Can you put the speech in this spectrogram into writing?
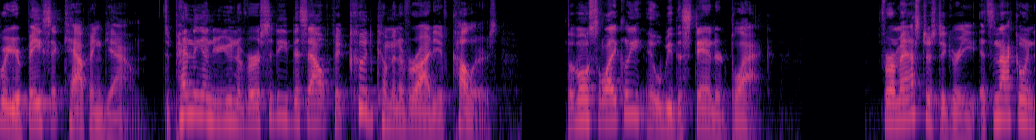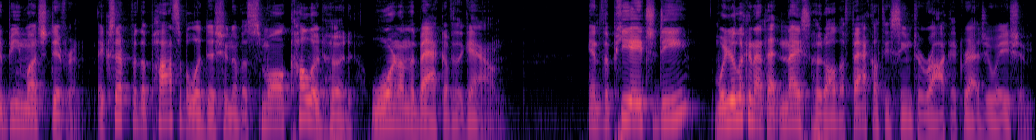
wear your basic cap and gown. Depending on your university, this outfit could come in a variety of colors, but most likely it will be the standard black. For a master's degree, it's not going to be much different, except for the possible addition of a small colored hood worn on the back of the gown. And the PhD, well, you're looking at that nice hood all the faculty seem to rock at graduation.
